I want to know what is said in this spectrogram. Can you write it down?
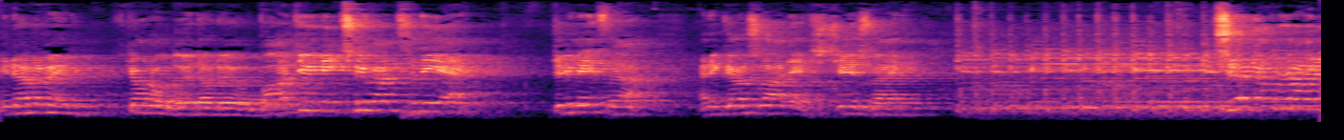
you know what I mean? Go on, I'll do it. I'll do it. But I do need two hands in the air. Do need for that. And it goes like this. Cheers, mate. Turn up.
